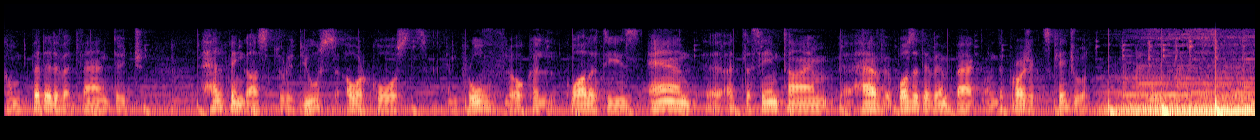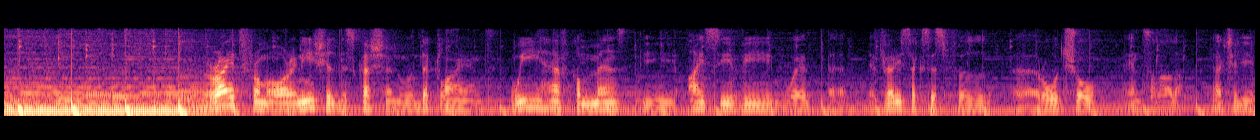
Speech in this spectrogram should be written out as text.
competitive advantage helping us to reduce our costs, improve local qualities, and uh, at the same time have a positive impact on the project schedule. Right from our initial discussion with the client, we have commenced the ICV with a very successful uh, roadshow in Salalah. Actually,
